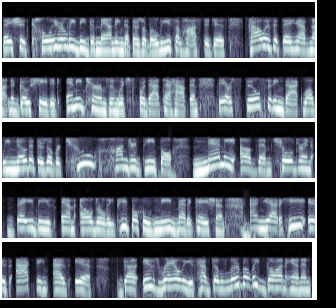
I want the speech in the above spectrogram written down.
They should clearly be demanding that there's a release of hostages. How is it they have not negotiated any terms in which for that to happen? They are still sitting back while we know that there's over 200 people, many of them children, babies, and elderly, people who need medication. And yet he is acting as if the Israelis have deliberately gone in and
